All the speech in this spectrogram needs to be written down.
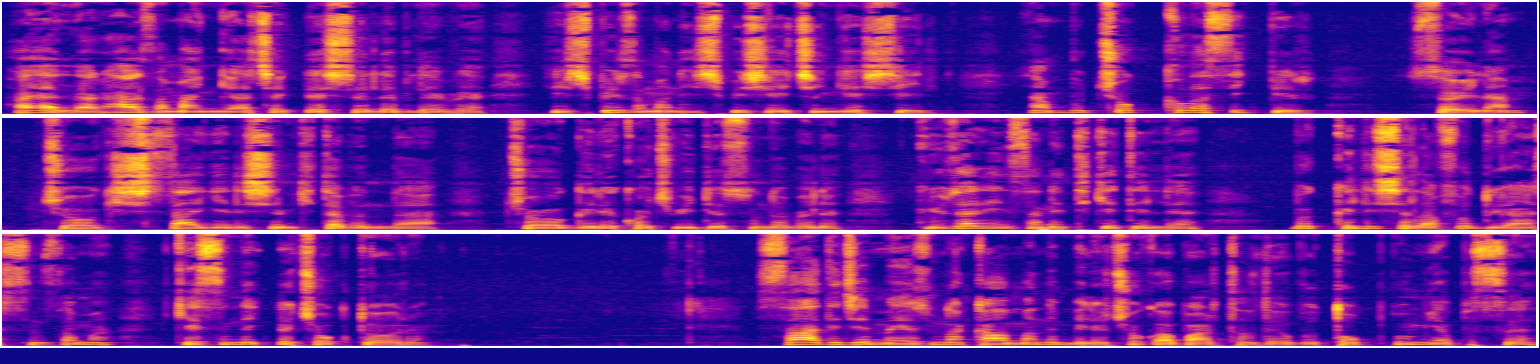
Hayaller her zaman gerçekleştirilebilir ve hiçbir zaman hiçbir şey için geç değil. Yani bu çok klasik bir söylem. Çoğu kişisel gelişim kitabında, çoğu gri koç videosunda böyle güzel insan etiketiyle bu klişe lafı duyarsınız ama kesinlikle çok doğru. Sadece mezuna kalmanın bile çok abartıldığı bu toplum yapısı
